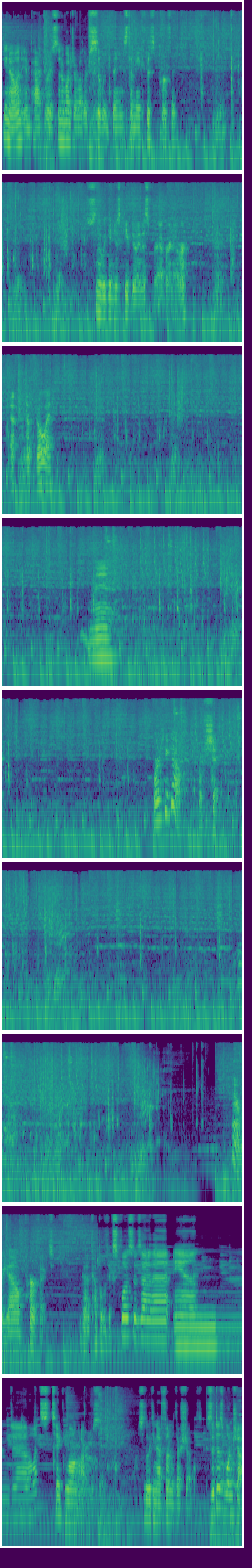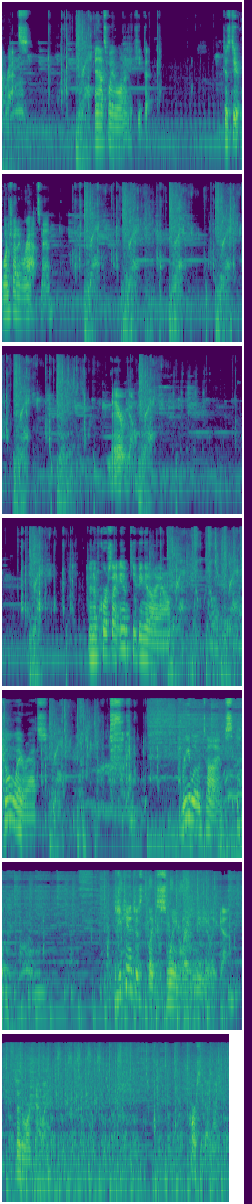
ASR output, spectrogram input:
You know, an impact wrist and a bunch of other silly things to make this perfect. So that we can just keep doing this forever and ever. Yep, oh, nope, go away. Man. Where did he go? Oh shit. Go, perfect. Got a couple of explosives out of that, and uh, let's take long arms so that we can have fun with our shovel. Because it does one-shot rats. And that's why we wanted to keep it. Because, dude, one-shotting rats, man. There we go. And of course I am keeping an eye out. Go away, rats. Fucking reload times. Because you can't just, like, swing right immediately again. It doesn't work that way. Of course it doesn't.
